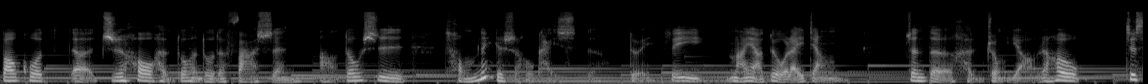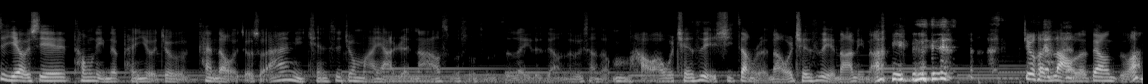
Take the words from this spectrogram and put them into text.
包括呃之后很多很多的发生啊，都是从那个时候开始的。对，所以玛雅对我来讲真的很重要。然后。就是也有一些通灵的朋友就看到我就说啊，你前世就玛雅人啊，什么什么什么之类的这样子，我想说嗯好啊，我前世也西藏人啊，我前世也哪里哪里，就很老了这样子嘛，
